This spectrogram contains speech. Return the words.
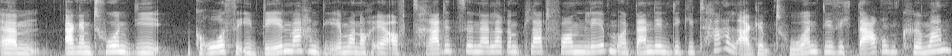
ähm, Agenturen, die große Ideen machen, die immer noch eher auf traditionelleren Plattformen leben und dann den Digitalagenturen, die sich darum kümmern,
